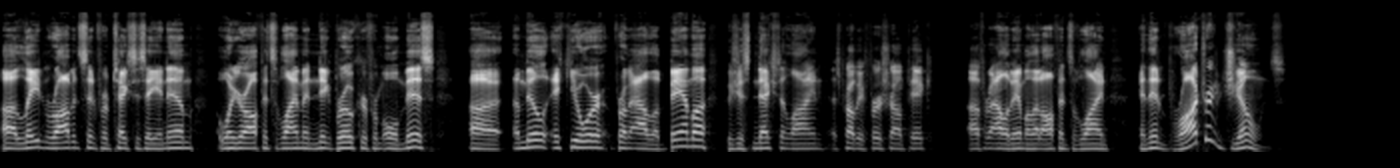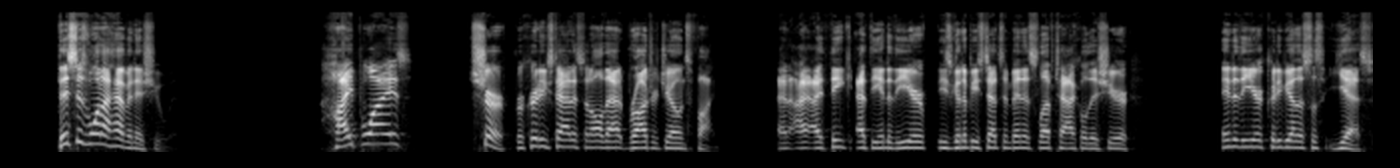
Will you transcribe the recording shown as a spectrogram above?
Uh, Layden Robinson from Texas A&M, one of your offensive linemen. Nick Broeker from Ole Miss. Uh, Emil Ekiyor from Alabama, who's just next in line. That's probably a first round pick uh, from Alabama on that offensive line. And then Broderick Jones. This is one I have an issue with. Hype wise, sure, recruiting status and all that. Broderick Jones, fine. And I, I think at the end of the year, he's going to be Stetson Bennett's left tackle this year. End of the year, could he be on this list? Yes.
